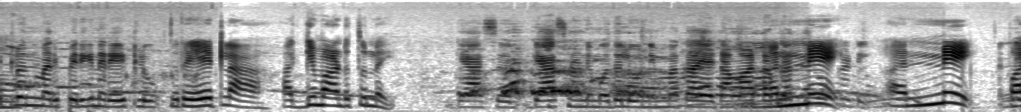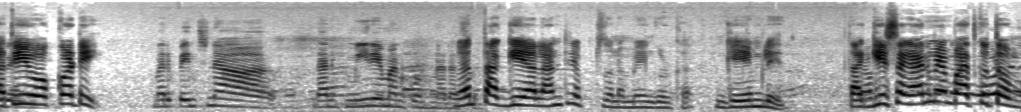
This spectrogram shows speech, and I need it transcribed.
ఎట్లుంది మరి పెరిగిన రేట్లు? రేట్ల అగ్గి మండుతున్నాయి. గ్యాస్ గ్యాస్ నుండి మొదలు నిమ్మకాయ టమాటా అన్నీ అన్నీ ప్రతి ఒక్కటి. మరి పెంచిన దానికి మీరేమనుకుంటున్నారు కానీ తగ్గియాలని చెప్తున్నాం మేము కూడా ఇంకేం లేదు. తగ్గిస్తే కానీ మేము బతుకుతాము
